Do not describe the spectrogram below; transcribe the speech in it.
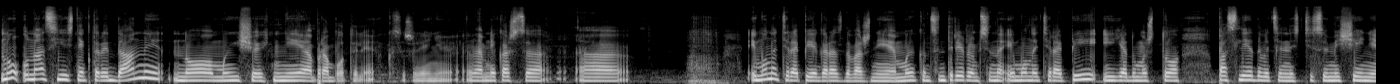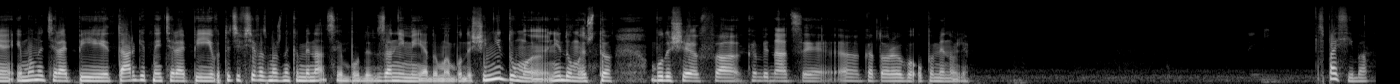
Ну, у нас есть некоторые данные, но мы еще их не обработали, к сожалению. Мне кажется, э, Иммунотерапия гораздо важнее. Мы концентрируемся на иммунотерапии, и я думаю, что последовательность и совмещение иммунотерапии, таргетной терапии, вот эти все возможные комбинации будут. За ними, я думаю, будущее. Не думаю, не думаю, что будущее в а, комбинации, а, которую вы упомянули. Спасибо.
